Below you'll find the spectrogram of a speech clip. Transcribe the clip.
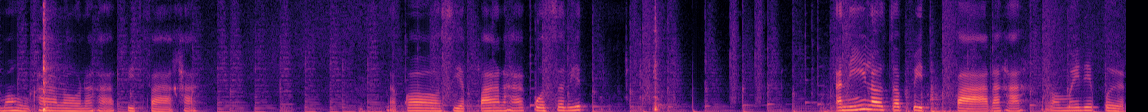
หม้อหุงข้าวเรานะคะ ปิดฝาค่ะ แล้วก็เสียบปลั๊กนะคะ กดสวิตช์อันนี้เราจะปิดฝานะคะ เราไม่ได้เปิด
